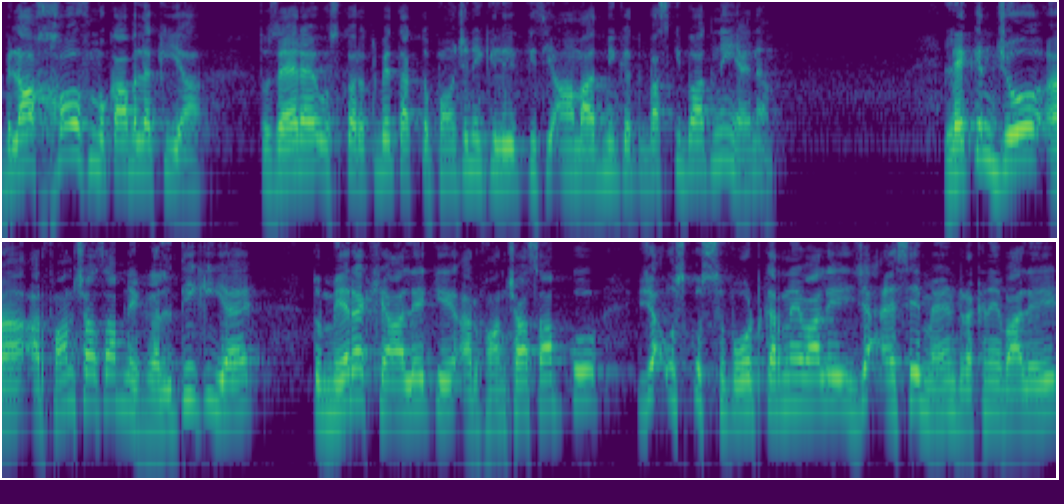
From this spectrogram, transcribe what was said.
बिला खौफ मुकाबला किया तो ज़ाहिर है उसका रुतबे तक तो पहुँचने के लिए किसी आम आदमी के तो बस की बात नहीं है ना। लेकिन जो अरफान शाह साहब ने गलती किया है तो मेरा ख्याल है कि अरफान शाह साहब को या उसको सपोर्ट करने वाले या ऐसे मैंड रखने वाले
